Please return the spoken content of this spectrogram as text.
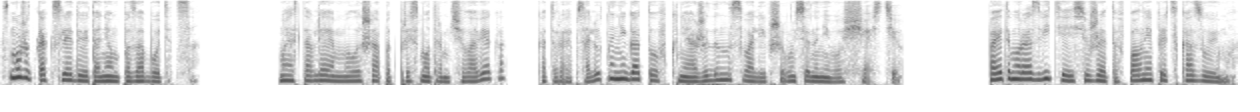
сможет как следует о нем позаботиться. Мы оставляем малыша под присмотром человека, который абсолютно не готов к неожиданно свалившемуся на него счастью. Поэтому развитие сюжета вполне предсказуемо.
